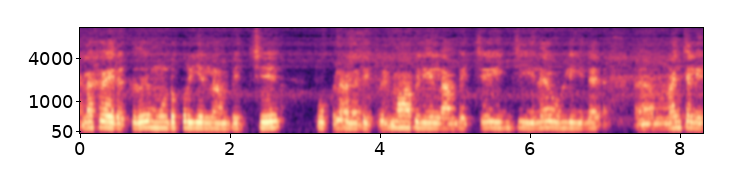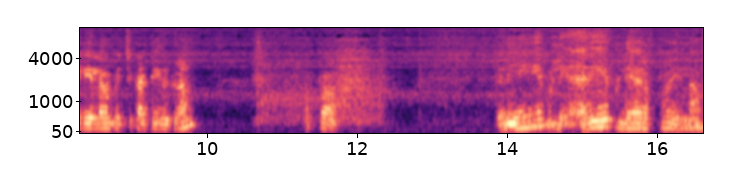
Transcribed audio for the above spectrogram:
அழகாக இருக்குது. மூன்று குறி எல்லாம் வச்சு பூக்களால் அடைப்பு மாவிலி எல்லாம் வச்சு இஞ்சியில் உள்ளியில் மஞ்சள் இலை எல்லாம் வச்சு கட்டியிருக்கிறோம். அப்பா தனியே பிள்ளையாரே பிள்ளையாரப்பா எல்லாம்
